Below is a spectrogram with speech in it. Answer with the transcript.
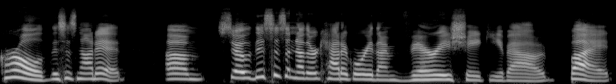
girl, this is not it. Um so this is another category that I'm very shaky about, but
